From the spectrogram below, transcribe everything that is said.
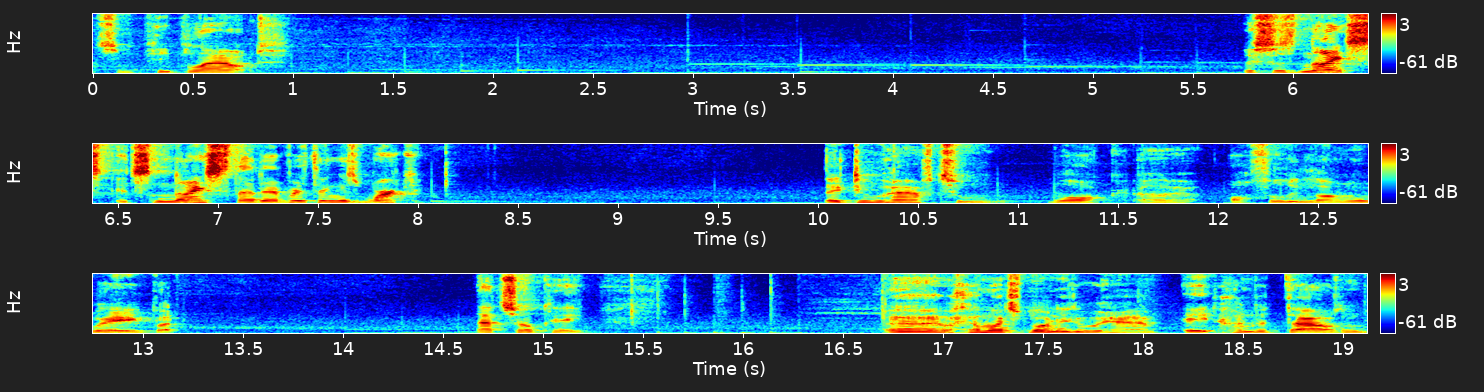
Got some people out. This is nice. It's nice that everything is working. They do have to walk an awfully long way, but that's okay. Uh, how much money do we have? 800,000.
